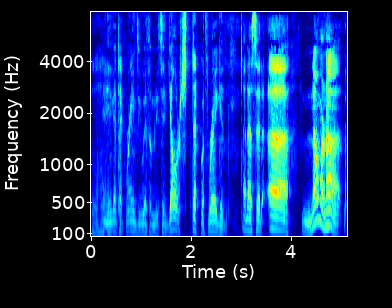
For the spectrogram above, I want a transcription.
And he's to take Rainsy with him. And he said, y'all are stuck with Reagan. And I said, uh, no, we're not.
